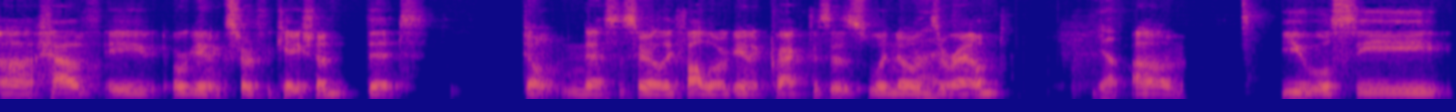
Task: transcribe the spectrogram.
uh, have a organic certification that don't necessarily follow organic practices when no right. one's around. Yep. Um, you will see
